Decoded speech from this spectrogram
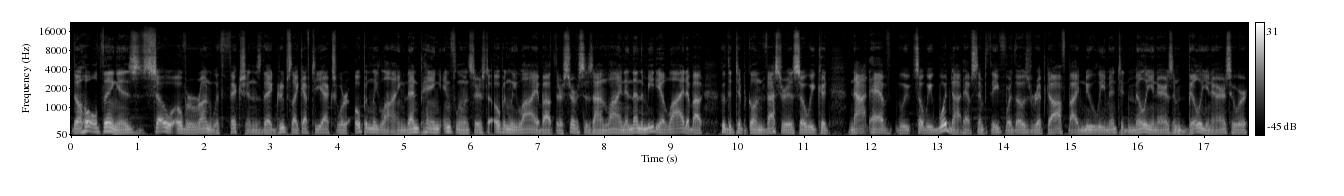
The whole thing is so overrun with fictions that groups like FTX were openly lying, then paying influencers to openly lie about their services online, and then the media lied about who the typical investor is so we could not have so we would not have sympathy for those ripped off by newly minted millionaires and billionaires who were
